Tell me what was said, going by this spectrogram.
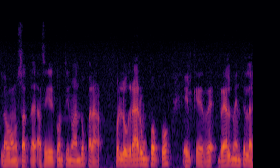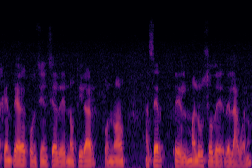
la vamos a, seguir continuando para pues, lograr un poco el que realmente la gente haga conciencia de no tirar o no hacer el mal uso del agua, ¿no?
